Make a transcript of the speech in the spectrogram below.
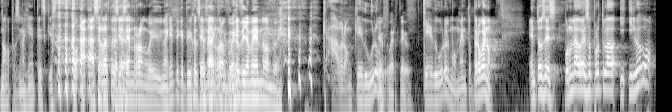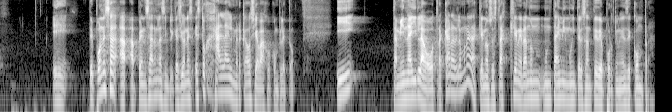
No, pues imagínate, es que es- hace rato decías Enron, güey. Imagínate que tu hijo se llama Exacto, Enron, güey. se llama Enron, güey. Cabrón, qué duro. Qué fuerte, güey. Qué duro el momento. Pero bueno, entonces, por un lado eso, por otro lado, y, y luego eh, te pones a, pensar en las implicaciones. Esto jala el mercado hacia abajo completo. Y también hay la otra cara de la moneda, que nos está generando un timing muy interesante de oportunidades de compra.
